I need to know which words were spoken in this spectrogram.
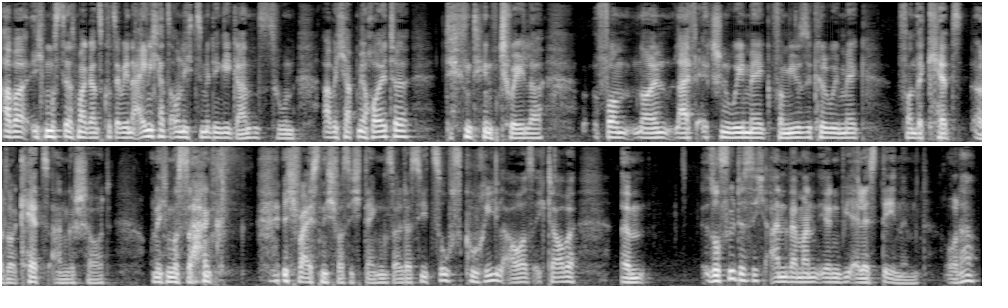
aber ich musste das mal ganz kurz erwähnen. Eigentlich hat's auch nichts mit den Giganten zu tun, aber ich habe mir heute den, den Trailer vom neuen Live-Action-Remake, vom Musical-Remake von The Cats, also Cats angeschaut. Und ich muss sagen, ich weiß nicht, was ich denken soll. Das sieht so skurril aus. Ich glaube, ähm, so fühlt es sich an, wenn man irgendwie LSD nimmt, oder?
